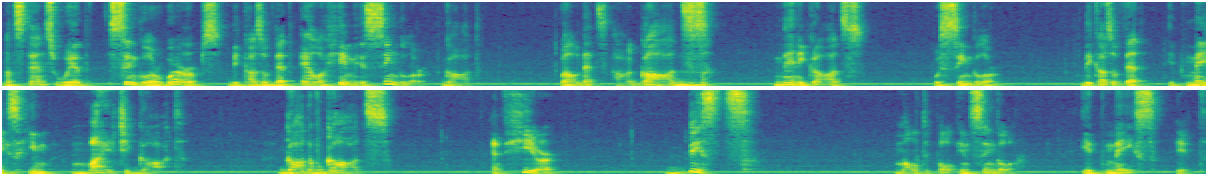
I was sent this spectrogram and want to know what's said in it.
but stands with singular verbs because of that Elohim is singular God. Well, that's our gods, many gods with singular. Because of that, it makes him mighty God, God of gods. And here, beasts, multiple in singular. It makes it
